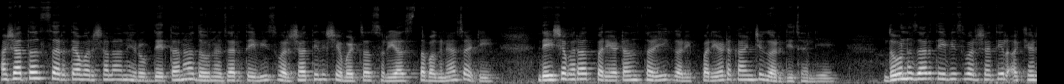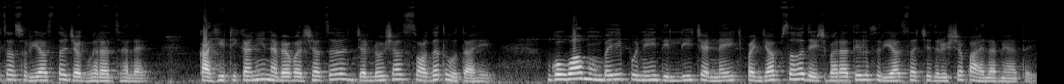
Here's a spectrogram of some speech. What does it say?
अशातच सरत्या वर्षाला निरोप देताना दोन हजार तेवीस वर्षातील शेवटचा सूर्यास्त बघण्यासाठी देशभरात पर्यटनस्थळी गरी पर्यटकांची गर्दी झाली आहे दोन हजार तेवीस वर्षातील अखेरचा सूर्यास्त जगभरात झाला आहे काही ठिकाणी नव्या वर्षाचं जल्लोषात स्वागत होत आहे. गोवा मुंबई पुणे दिल्ली चेन्नई पंजाबसह देशभरातील सूर्यास्ताची दृश्य पाहायला मिळत आहेत.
